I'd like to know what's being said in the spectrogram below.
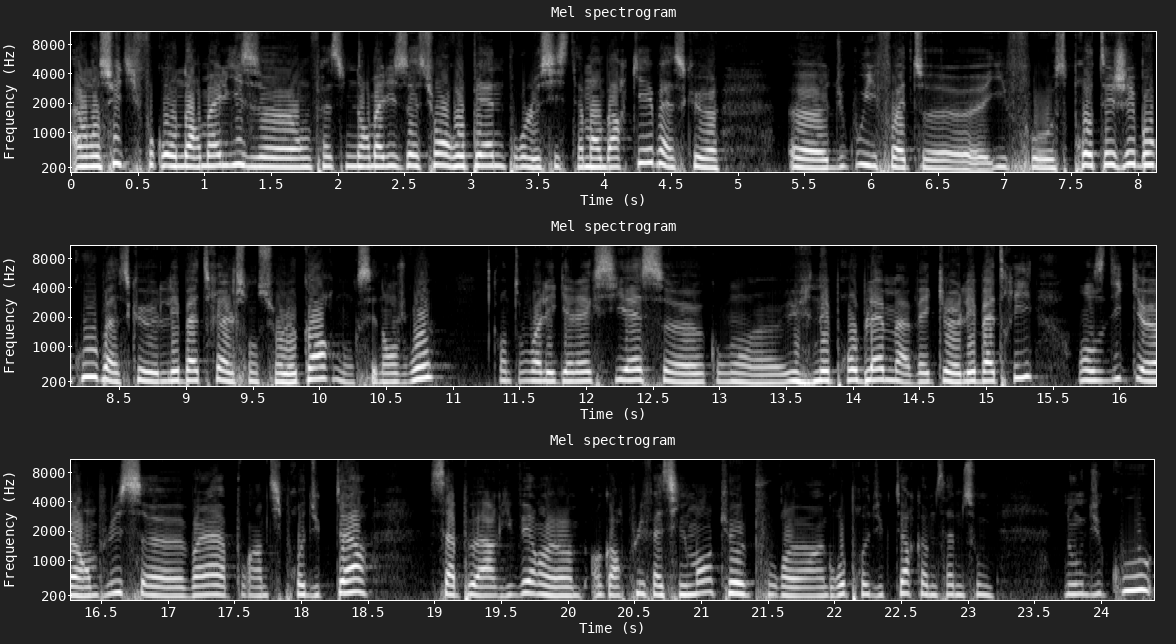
Ensuite, il faut qu'on normalise, on fasse une normalisation européenne pour le système embarqué parce que euh, du coup, il faut, être, euh, il faut se protéger beaucoup parce que les batteries, elles sont sur le corps, donc c'est dangereux. Quand on voit les Galaxy S euh, qui ont eu des problèmes avec les batteries, on se dit qu'en plus, voilà, pour un petit producteur, ça peut arriver encore plus facilement que pour un gros producteur comme Samsung. Donc du coup,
